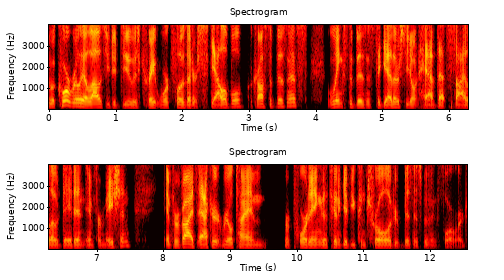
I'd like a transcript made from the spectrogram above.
So what Core really allows you to do is create workflows that are scalable across the business, links the business together so you don't have that siloed data and information, and provides accurate real-time reporting that's going to give you control of your business moving forward.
